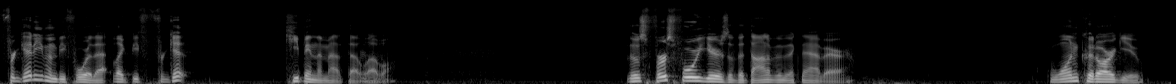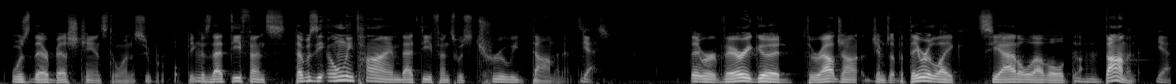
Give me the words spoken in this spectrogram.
forget even before that. Like, be, forget keeping them at that mm-hmm. level. Those first four years of the Donovan McNabb era, one could argue was their best chance to win a Super Bowl because Mhm. that defense that was the only time that defense was truly dominant. Yes. They were very good throughout John, Jim's, up, but they were like Seattle level Mhm. dominant. Yeah.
